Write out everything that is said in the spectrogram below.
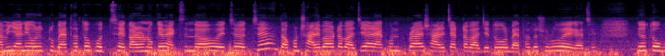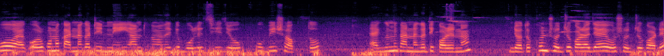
আমি জানি ওর একটু ব্যথা তো হচ্ছে, কারণ ওকে ভ্যাকসিন দেওয়া হয়েছে হচ্ছে তখন সাড়ে বারোটা বাজে, আর এখন প্রায় সাড়ে চারটা বাজে, তো ওর ব্যথা তো শুরু হয়ে গেছে। কিন্তু তবুও ওর কোনো কান্নাকাটি নেই। আমি তো তোমাদেরকে বলেছি যে ও খুবই শক্ত, একদমই কান্নাকাটি করে না। যতক্ষণ সহ্য করা যায়, ও সহ্য করে।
